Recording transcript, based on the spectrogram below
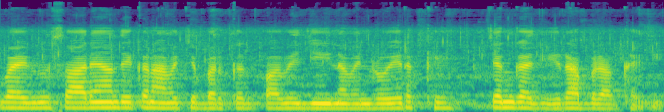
ਵਾਹਿਗੁਰੂ ਸਾਰਿਆਂ ਦੇ ਘਰਾਂ ਵਿੱਚ ਬਰਕਤ ਪਾਵੇ ਜੀ ਨਵੇਂ ਰੋਏ ਰੱਖੇ। ਚੰਗਾ ਜੀ, ਰੱਬ ਰਾਖੇ ਜੀ।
